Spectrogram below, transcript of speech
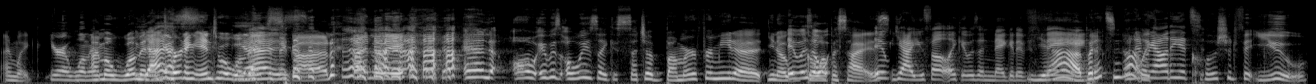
I'm like You're a woman. I'm a woman. Yes. I'm turning into a woman. Yes. Thank God. Finally. and oh, it was always like such a bummer for me to, you know, it was go a, up a size. it- yeah, you felt like it was a negative yeah, thing. but it's When not. in like, reality, it's clothes should fit you.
